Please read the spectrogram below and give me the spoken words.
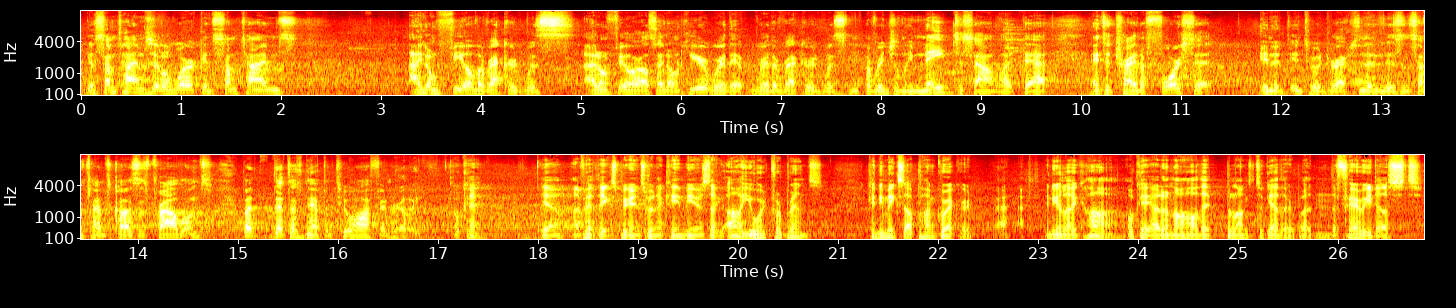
you know, sometimes it'll work, and sometimes I don't feel the record was. I don't feel, or else I don't hear where that where the record was originally made to sound like that, and to try to force it in a, into a direction that it is, and sometimes causes problems. But that doesn't happen too often, really. Okay. Yeah, I've had the experience when I came here. It's like, oh, you worked for Prince. Can you mix a punk record? And you're like, huh, okay, I don't know how that belongs together, but the fairy dust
